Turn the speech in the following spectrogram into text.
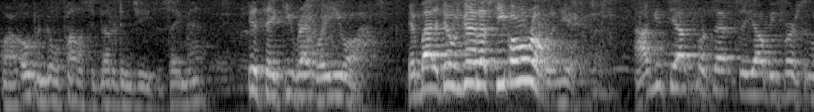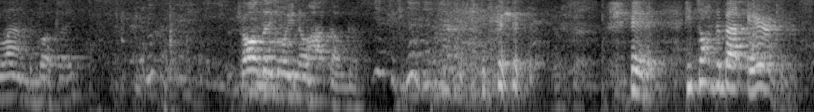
or an open door policy better than Jesus. Amen. He'll take you right where you are. Everybody doing good? Let's keep on rolling here. I'll get you out for that so y'all be first in line at the buffet. Charles ain't going to eat no hot dog though. he talked about arrogance.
